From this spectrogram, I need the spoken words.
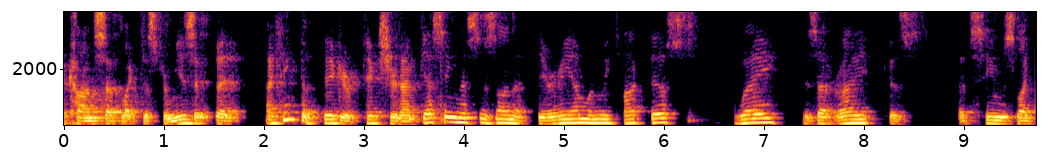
a concept like this for music. But I think the bigger picture, and I'm guessing this is on Ethereum when we talk this way, is that right? Because that seems like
